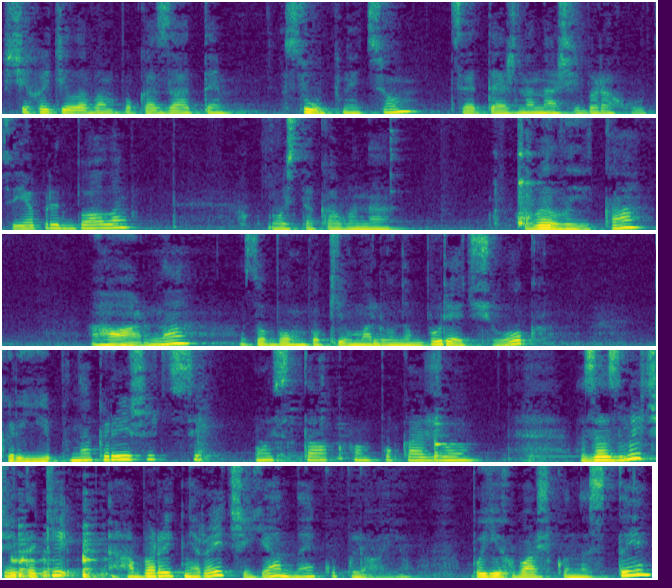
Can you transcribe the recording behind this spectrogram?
Ще хотіла вам показати супницю. Це теж на нашій барахолці я придбала. Ось така вона велика, гарна. З обох боків малюнок бурячок, кріп на кришечці. Ось так вам покажу. Зазвичай такі габаритні речі я не купляю, бо їх важко нести.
